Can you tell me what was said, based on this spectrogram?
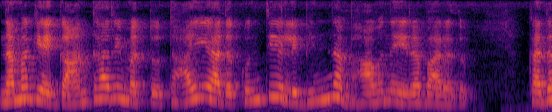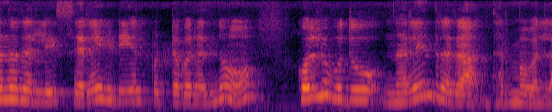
ನಮಗೆ ಗಾಂಧಾರಿ ಮತ್ತು ತಾಯಿಯಾದ ಕುಂತಿಯಲ್ಲಿ ಭಿನ್ನ ಭಾವನೆ ಇರಬಾರದು. ಕದನದಲ್ಲಿ ಸೆರೆ ಹಿಡಿಯಲ್ಪಟ್ಟವರನ್ನು ಕೊಲ್ಲುವುದು ನರೇಂದ್ರರ ಧರ್ಮವಲ್ಲ.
